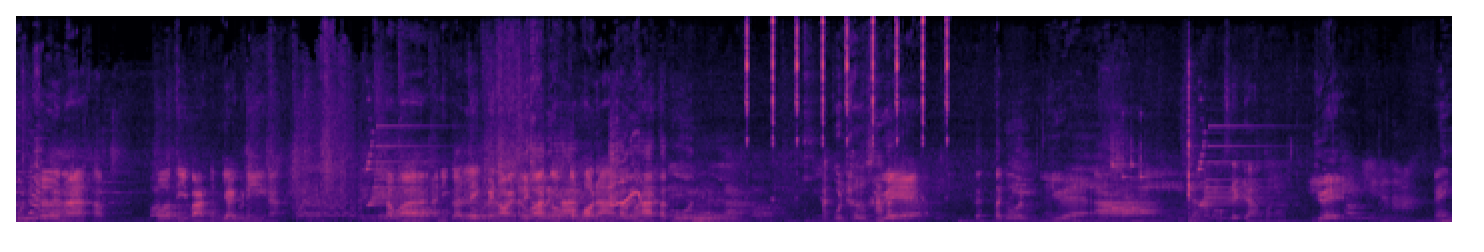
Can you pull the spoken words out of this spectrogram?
คุ้นเคยมากครับ ปกติบ้านผมใหญ่กว่านี้อีกนะ แต่ว่าอันนี้ก็เล็กไปหน่อยแต่ว่าก็ก็พอได้คาลิหาสน์ตระกูล ตระกูลเธอค่ะแย่ตระกูลแย่อ่า เสียงยากมากแย่เอ๊ะ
